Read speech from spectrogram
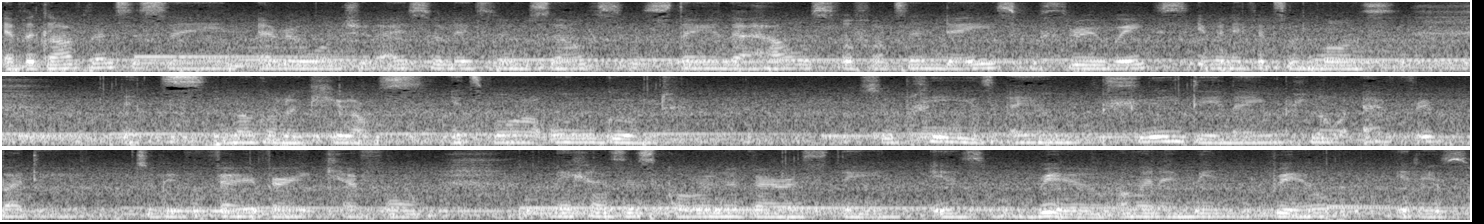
if the government is saying everyone should isolate themselves, stay in the house for 14 days, for three weeks, even if it's a month, it's not going to kill us. It's for our own good. So please, I am pleading, I implore everybody to be very, very careful because this coronavirus thing is real. And when I mean real, it is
